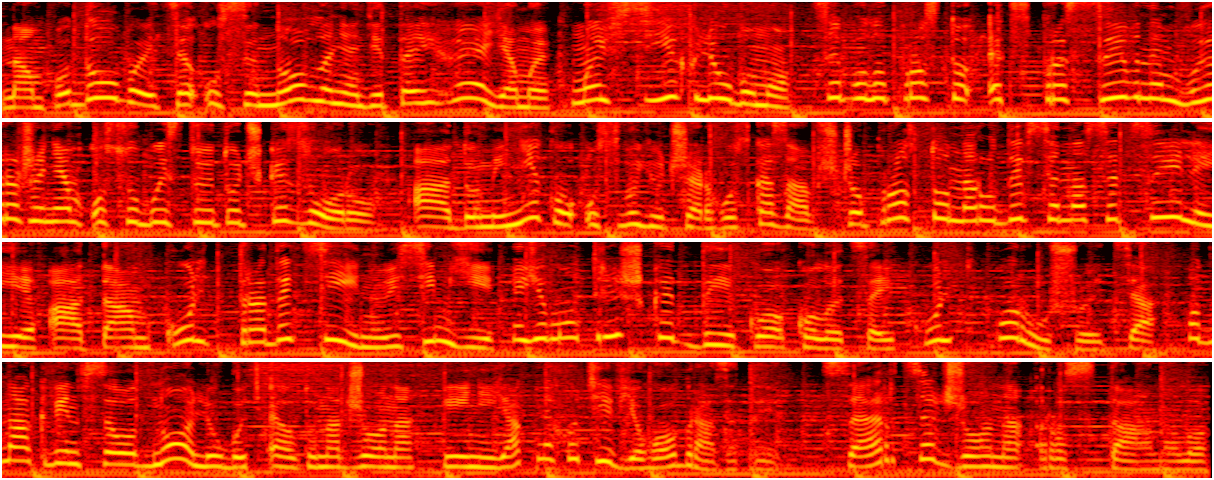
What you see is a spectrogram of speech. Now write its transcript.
нам подобається усиновлення дітей геями. Ми всіх любимо. Це було просто експресивним вираженням особистої точки зору. А Домініко у свою чергу сказав, що просто народився на Сицилії, а там культ традиційної сім'ї. Йому трішки дико, коли цей культ порушується. Однак він все одно любить Елтона Джона і ніяк не хотів його образити. Серце Джона розтануло,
